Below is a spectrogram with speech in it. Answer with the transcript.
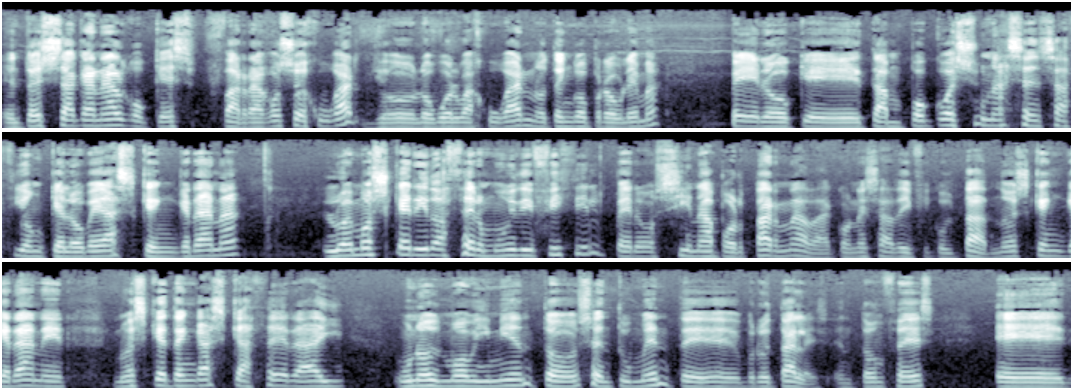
Entonces sacan algo que es farragoso de jugar, yo lo vuelvo a jugar, no tengo problema, pero que tampoco es una sensación que lo veas que engrana. Lo hemos querido hacer muy difícil, pero sin aportar nada con esa dificultad. No es que engranen, no es que tengas que hacer ahí unos movimientos en tu mente brutales. Entonces, eh,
